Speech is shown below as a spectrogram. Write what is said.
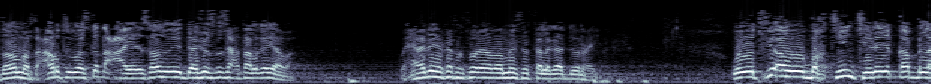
Daba marta carurtii waa iska dhacayeen islaantu inay iska seextaa laga yaaba waxyaabihi ka tagto in damaysarta lagaa doonayo. Wayudfia wuu baktiyin jiray qabla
